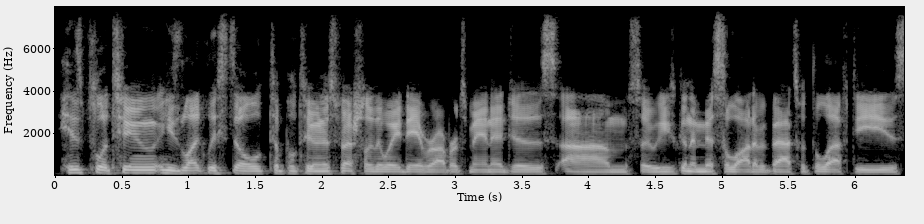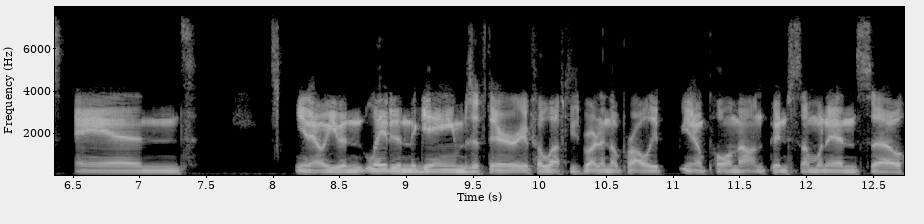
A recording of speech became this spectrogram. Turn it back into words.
his platoon, he's likely still to platoon, especially the way Dave Roberts manages. Um, so he's going to miss a lot of at bats with the lefties, and you know, even later in the games, if they're if a lefty's brought in, they'll probably you know pull him out and pinch someone in. So.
